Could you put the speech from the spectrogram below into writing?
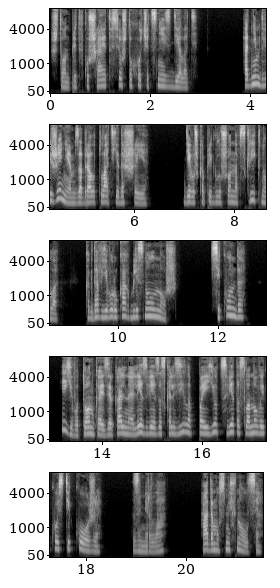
что он предвкушает все, что хочет с ней сделать. Одним движением задрал платье до шеи. Девушка приглушенно вскрикнула, когда в его руках блеснул нож. Секунда, и его тонкое зеркальное лезвие заскользило по ее цвета слоновой кости кожи. Замерла. Адам усмехнулся.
